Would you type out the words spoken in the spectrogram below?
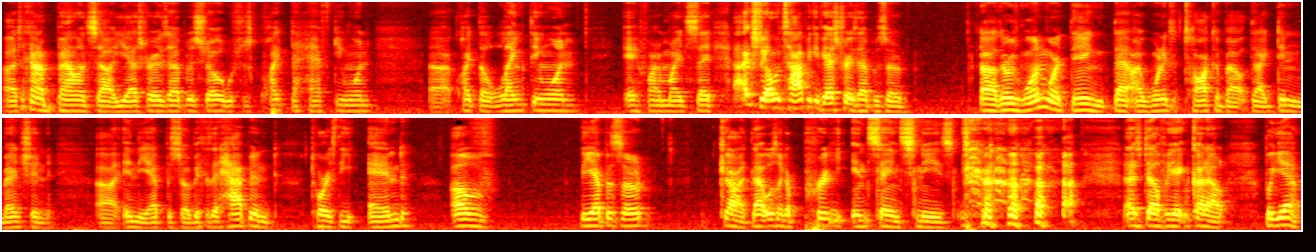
uh, to kind of balance out yesterday's episode, which was quite the hefty one uh, quite the lengthy one, if I might say. Actually, on the topic of yesterday's episode, uh, there was one more thing that I wanted to talk about that I didn't mention uh, in the episode because it happened towards the end of the episode. God, that was like a pretty insane sneeze. That's definitely getting cut out. But yeah,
